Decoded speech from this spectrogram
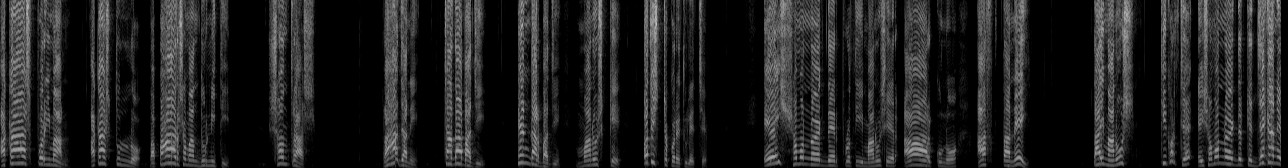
আকাশ পরিমাণ, আকাশ তুল্য বা পাহাড় সমান দুর্নীতি, সন্ত্রাস রাহাজানি, চাঁদাবাজি, টেন্ডারবাজি মানুষকে অতিষ্ঠ করে তুলেছে। এই সমন্বয়কদের প্রতি মানুষের আর কোনো আস্থা নেই। তাই মানুষ কি করছে? এই সমন্বয়কদেরকে যেখানে,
